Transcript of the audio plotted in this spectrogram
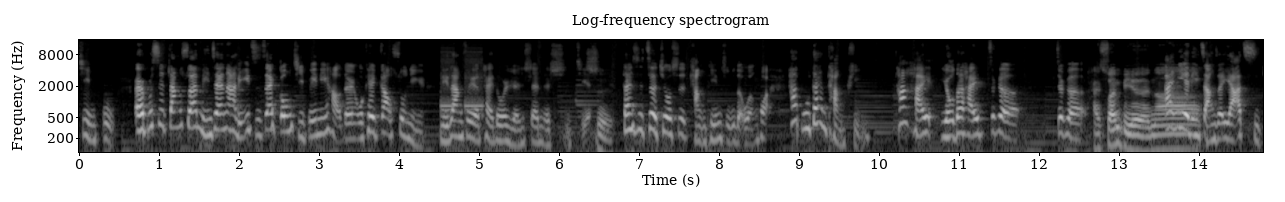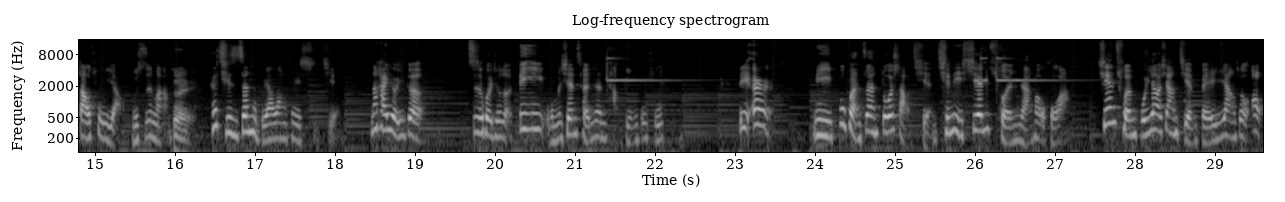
进步，而不是当酸民在那里一直在攻击比你好的人。我可以告诉你，你浪费了太多人生的时间。是，但是这就是躺平族的文化。他不但躺平，他还有的还这个这个还酸别人呢、啊。暗夜里长着牙齿到处咬，不是吗？对。可其实真的不要浪费时间。那还有一个智慧就是：第一，我们先承认躺平不舒服；第二，你不管赚多少钱，请你先存，然后花。先存，不要像减肥一样说哦，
